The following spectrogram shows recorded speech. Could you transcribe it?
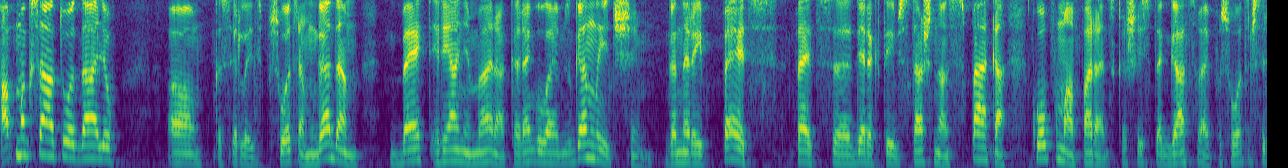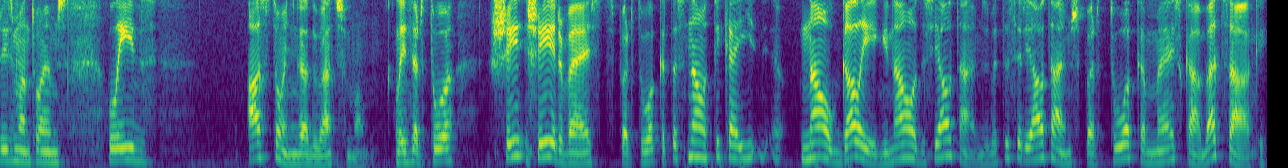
apmaksāto daļu um, kas ir līdz pusotram gadam, bet ir jāņem vērā, ka regulējums gan līdz šim, gan arī pēc, pēc uh, direktīvas stāšanās spēkā kopumā paredz, ka šis gads vai pusotrs ir izmantojams līdz astoņu gadu vecumam. Līdz ar to šī, šī ir vēsts par to, ka tas nav tikai nav galīgi naudas jautājums, bet tas ir jautājums par to, ka mēs kā vecāki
